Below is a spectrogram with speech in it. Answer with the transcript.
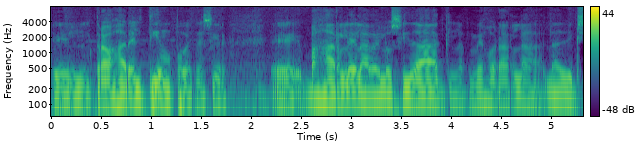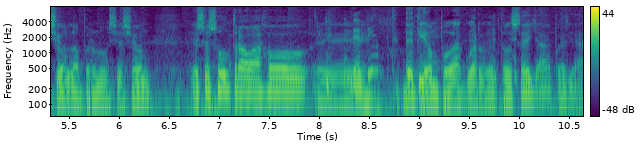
el trabajar el tiempo, es decir, eh, bajarle la velocidad, la- mejorar la, la dicción, la pronunciación. Eso es un trabajo eh, De tiempo. de tiempo, de acuerdo. Entonces ya, pues ya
